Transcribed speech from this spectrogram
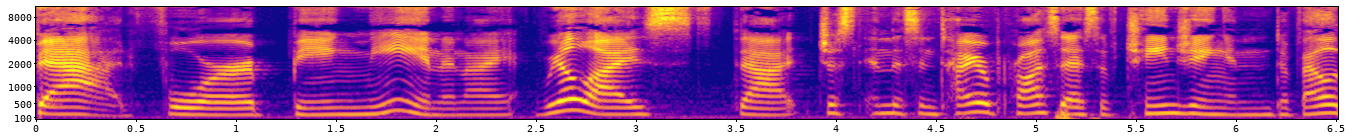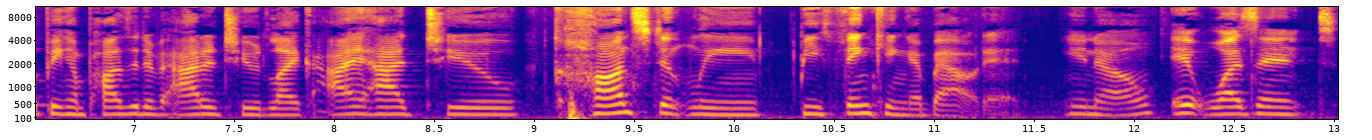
bad for being mean. And I realized that just in this entire process of changing and developing a positive attitude, like I had to constantly be thinking about it you know it wasn't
